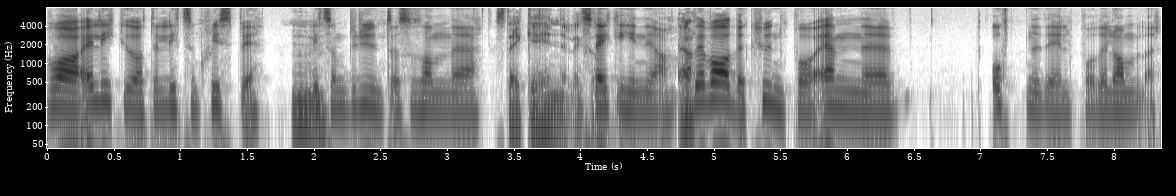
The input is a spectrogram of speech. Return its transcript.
var Jeg liker jo at det er litt sånn crispy. Litt sånn brunt. altså sånn uh, steikehinne, liksom. steikehinne, ja. Ja. Og det var det kun på en eh, åttendedel på det lammet der.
